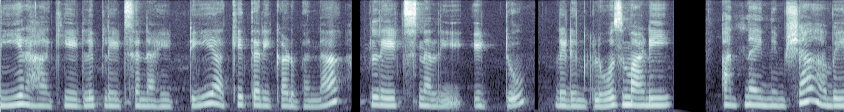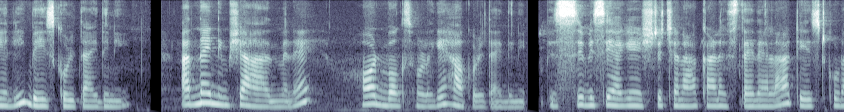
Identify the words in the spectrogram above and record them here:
ನೀರು ಹಾಕಿ ಇಡ್ಲಿ ಪ್ಲೇಟ್ಸನ್ನು ಇಟ್ಟು ಅಕ್ಕಿ ತರಿ ಕಡುಬನ್ನು ಪ್ಲೇಟ್ಸ್ನಲ್ಲಿ ಇಟ್ಟು ಲಿಡನ್ ಕ್ಲೋಸ್ ಮಾಡಿ. ಹದಿನೈದು ನಿಮಿಷ ಹಬೆಯಲ್ಲಿ ಬೇಯಿಸ್ಕೊಳ್ತಾ ಇದ್ದೀನಿ. ಹದಿನೈದು ನಿಮಿಷ ಆದಮೇಲೆ ಹಾಟ್ ಬಾಕ್ಸ್ ಒಳಗೆ ಹಾಕೊಳ್ತಾ ಇದ್ದೀನಿ. ಬಿಸಿ ಬಿಸಿಯಾಗಿ ಎಷ್ಟು ಚೆನ್ನಾಗಿ ಕಾಣಿಸ್ತಾ ಇದೆ ಅಲ್ಲ ಟೇಸ್ಟ್ ಕೂಡ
